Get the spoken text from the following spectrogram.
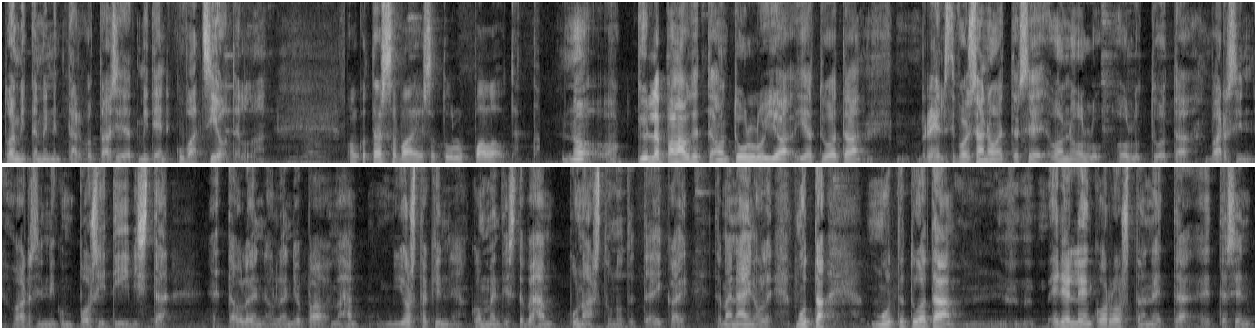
Toimittaminen tarkoittaa sitä, että miten kuvat sijoitellaan. Onko tässä vaiheessa tullut palautetta? No kyllä palautetta on tullut ja, ja tuota, rehellisesti voi sanoa, että se on ollut, ollut tuota varsin, varsin niin kuin positiivista. että olen, olen jopa vähän jostakin kommentista vähän punastunut, että ei kai tämä näin ole. Mutta, mutta tuota, edelleen korostan, että, että sen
